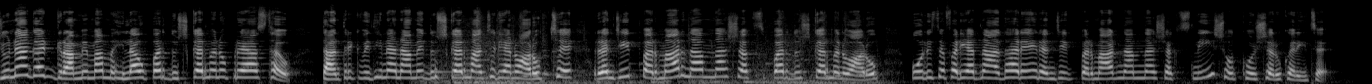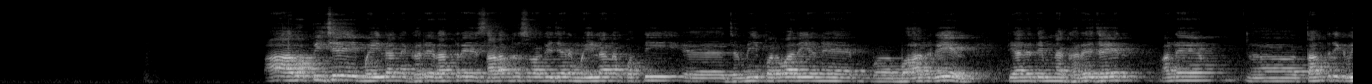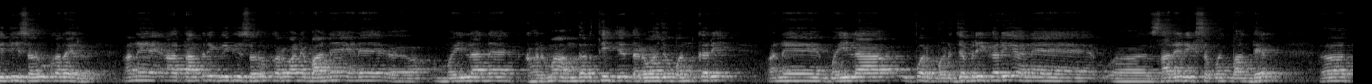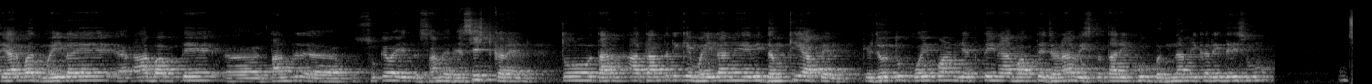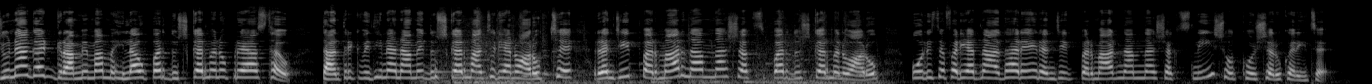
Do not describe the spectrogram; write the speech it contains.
જૂનાગઢ ગ્રામ્યમાં મહિલા ઉપર દુષ્કર્મનો પ્રયાસ થયો. તાંત્રિક વિધિના નામે દુષ્કર્મ આચર્યાનો આરોપ છે. રંજીત પરમાર નામના શખ્સ પર દુષ્કર્મનો આરોપ. પોલીસે ફરિયાદના આધારે રંજીત પરમાર નામના શખ્સની શોધખોળ શરૂ કરી છે. આ આરોપી છે, એ મહિલાને ઘરે રાત્રે સાડા દસ વાગે જ્યારે મહિલાના પતિ જમી પરવારી અને બહાર ગયેલ ત્યારે તેમના ઘરે જયેલ અને તાંત્રિક વિધિ શરૂ કરેલ. અને આ તાંત્રિક વિધિ શરૂ કરવાને બાને એણે મહિલાને ઘરમાં અંદરથી જે દરવાજો બંધ કરી અને મહિલા ઉપર બળજબરી કરી અને શારીરિક સંબંધ બાંધેલ. ત્યારબાદ મહિલાએ આ બાબતે તાંત્ર શું કહેવાય, સામે રેસિસ્ટ કરેલ. તો આ તાંત્રિકે મહિલાને એવી ધમકી આપેલ કે જો તું કોઈ પણ વ્યક્તિને આ બાબતે જણાવીશ તો તારી ખૂબ બદનામી કરી દઈશું જૂનાગઢ ગ્રામ્યમાં મહિલા ઉપર દુષ્કર્મનો પ્રયાસ થયો. તાંત્રિક વિધિના નામે દુષ્કર્મ આચર્યાનો આરોપ છે. રંજીત પરમાર નામના શખ્સ પર દુષ્કર્મનો આરોપ. પોલીસે ફરિયાદના આધારે રંજીત પરમાર નામના શખ્સની શોધખોળ શરૂ કરી છે.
